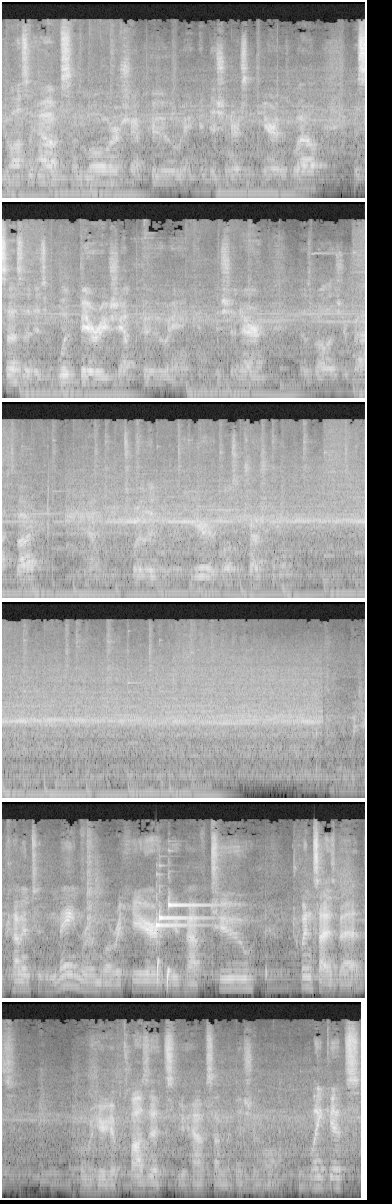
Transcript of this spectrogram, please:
You also have some more shampoo and conditioners in here as well. It says that it is Woodbury shampoo and conditioner, as well as your bath bar. You have the toilet over here, as well as a trash can. When you come into the main room over here, you have two twin size beds. Over here you have closets, you have some additional blankets,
